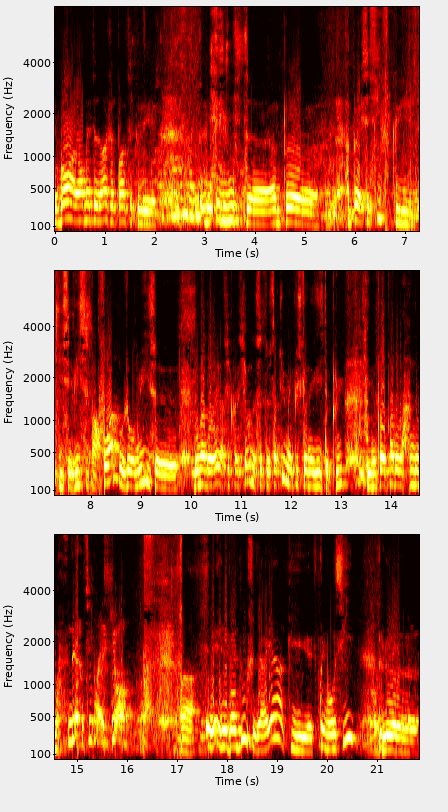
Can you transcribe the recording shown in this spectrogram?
bon, alors maintenant je pense que les, féministes euh, un peu, un peu excessifs qui, sévissent parfois aujourd'hui se demanderaient la suppression de cette statue, mais puisqu'elle n'existe plus, ils ne peuvent pas demander la suppression. Et, les bains douches derrière qui expriment aussi le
